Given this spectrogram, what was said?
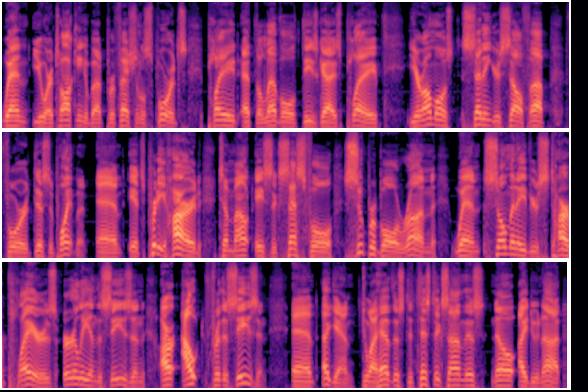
when you are talking about professional sports played at the level these guys play, you're almost setting yourself up for disappointment. And it's pretty hard to mount a successful Super Bowl run when so many of your star players early in the season are out for the season. And again, do I have the statistics on this? No, I do not.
